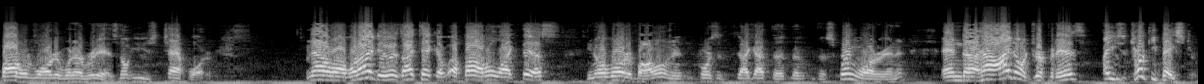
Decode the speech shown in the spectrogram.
bottled water, whatever it is. Don't use tap water. Now, uh, what I do is I take a, a, bottle like this, you know, a water bottle, and of course it, I got the, the, the, spring water in it. And uh, how I don't drip it is I use a turkey baster.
